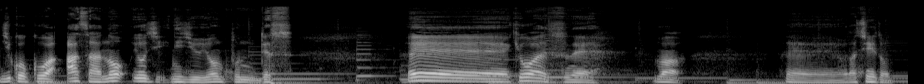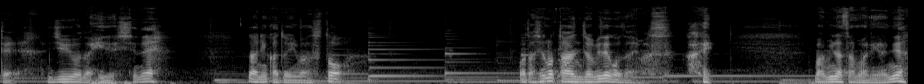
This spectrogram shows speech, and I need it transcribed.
時刻は朝の4時24分です。えー、今日はですね、まあ、えー、私にとって重要な日でしてね、何かと言いますと、私の誕生日でございます。はい。まあ皆様にはね、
